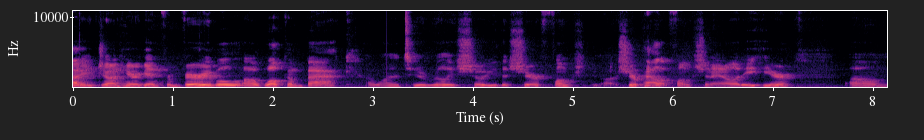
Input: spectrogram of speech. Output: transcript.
Hi, John here again from Variable. Uh, welcome back. I wanted to really show you the share function, uh, share palette functionality here um,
